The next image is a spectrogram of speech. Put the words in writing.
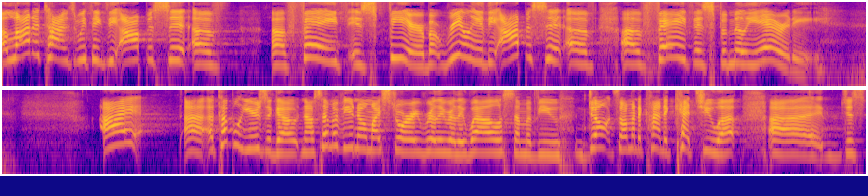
a lot of times we think the opposite of of faith is fear, but really the opposite of, of faith is familiarity. I uh, a couple years ago, now some of you know my story really, really well, some of you don't, so I'm going to kind of catch you up, uh, just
